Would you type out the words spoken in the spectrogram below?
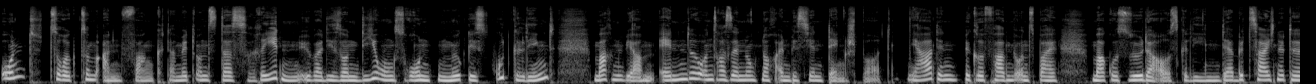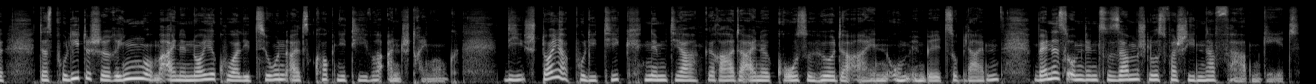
und zurück zum Anfang. Damit uns das Reden über die Sondierungsrunden möglichst gut gelingt, machen wir am Ende unserer Sendung noch ein bisschen Denksport. Ja, den Begriff haben wir uns bei Markus Söder ausgeliehen. Der bezeichnete das politische Ringen um eine neue Koalition als kognitive Anstrengung. Die Steuerpolitik nimmt ja gerade eine große Hürde ein, um im Bild zu bleiben, wenn es um den Zusammenschluss verschiedener Farben geht.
